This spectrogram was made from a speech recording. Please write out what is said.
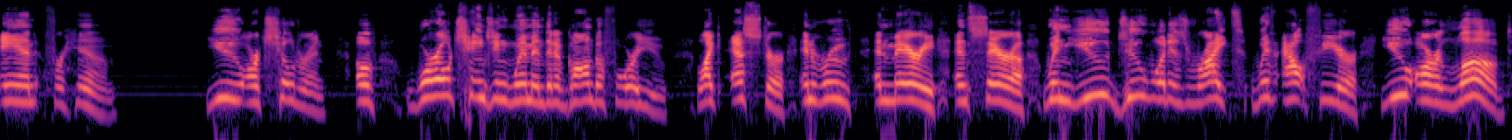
and for him. You are children of world changing women that have gone before you, like Esther and Ruth and Mary and Sarah, when you do what is right without fear, you are loved,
